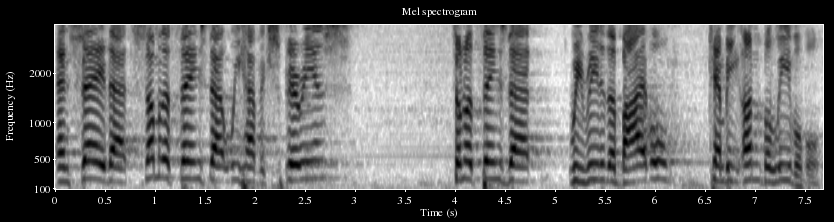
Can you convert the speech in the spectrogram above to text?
and say that some of the things that we have experienced, some of the things that we read in the Bible can be unbelievable.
